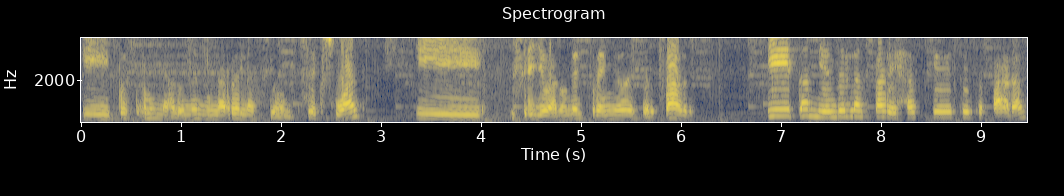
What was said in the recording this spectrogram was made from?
y pues terminaron en una relación sexual y, se llevaron el premio de ser padres. Y también de las parejas que se separan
